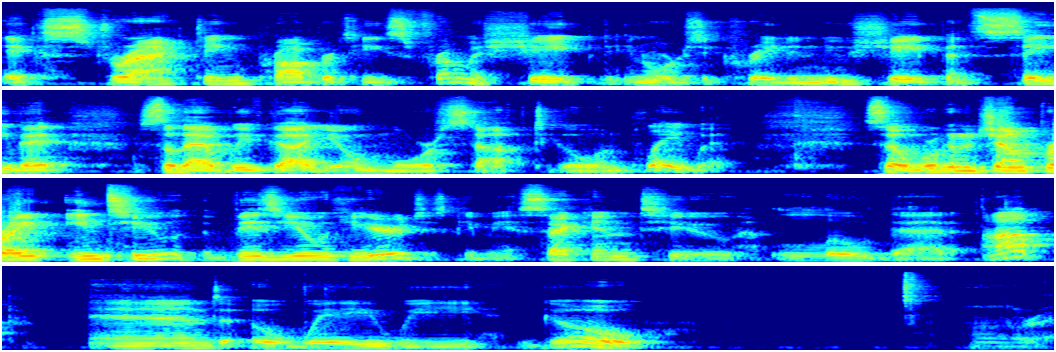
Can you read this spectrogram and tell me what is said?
extracting properties from a shape in order to create a new shape and save it so that we've got you know more stuff to go and play with. So we're going to jump right into Visio here. Just give me a second to load that up and away we go. All right.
